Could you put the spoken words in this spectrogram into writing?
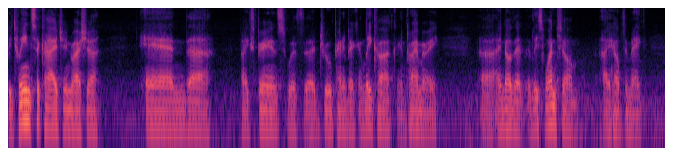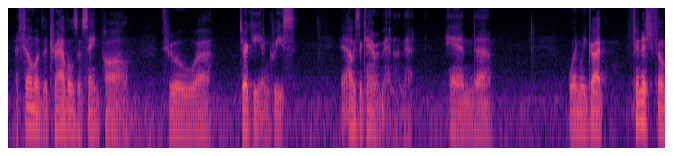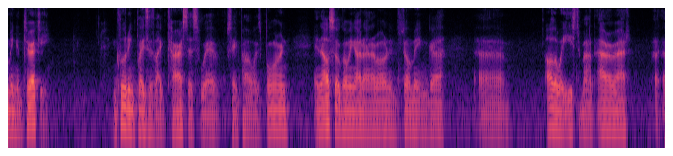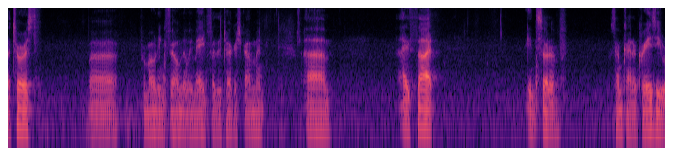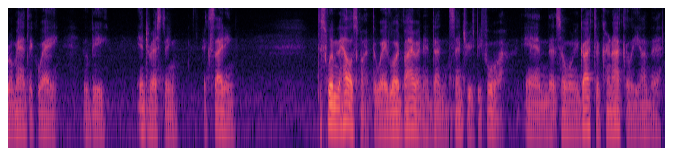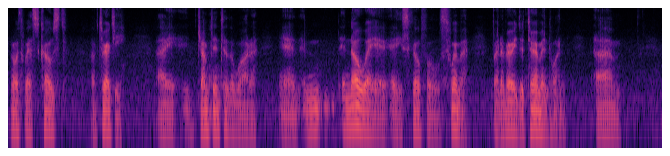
between psychiatry in Russia and uh, my experience with uh, Drew Pennebaker and Leacock in primary, uh, I know that at least one film I helped to make, a film of the travels of St. Paul through uh, Turkey and Greece. I was the cameraman on that. And uh, when we got finished filming in Turkey, including places like Tarsus, where St. Paul was born, and also going out on our own and filming uh, uh, all the way east to Mount Ararat, a, a tourist uh, promoting film that we made for the Turkish government. Um, I thought, in sort of some kind of crazy romantic way, it would be interesting, exciting to swim the Hellespont the way Lord Byron had done centuries before. And uh, so when we got to Canakkale on the northwest coast of Turkey, I jumped into the water and in, in no way a, a, skillful swimmer, but a very determined one. Um,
